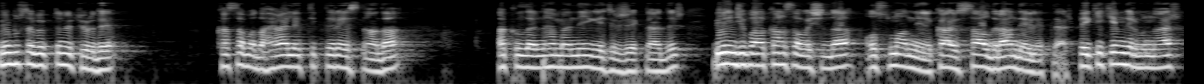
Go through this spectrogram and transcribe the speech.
Ve bu sebepten ötürü de kasabada hayal ettikleri esnada akıllarını hemen neye getireceklerdir? Birinci Balkan Savaşı'nda Osmanlı'ya karşı saldıran devletler. Peki kimdir bunlar?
